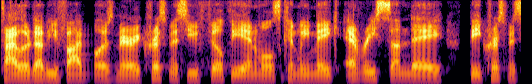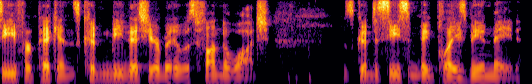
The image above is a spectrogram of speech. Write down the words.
Tyler W, five dollars. Merry Christmas, you filthy animals. Can we make every Sunday be Christmas Eve for Pickens? Couldn't be this year, but it was fun to watch. It's good to see some big plays being made.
